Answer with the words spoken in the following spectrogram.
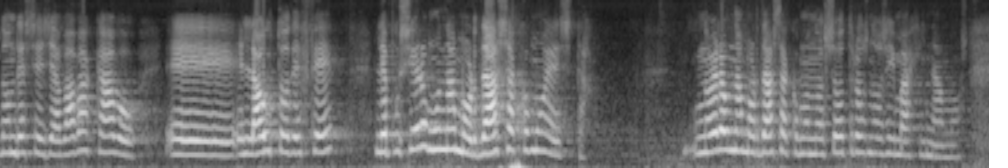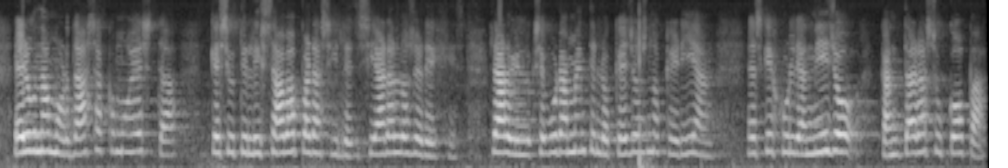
donde se llevaba a cabo eh, el auto de fe, le pusieron una mordaza como esta no era una mordaza como nosotros nos imaginamos, era una mordaza como esta que se utilizaba para silenciar a los herejes. Claro, y seguramente lo que ellos no querían es que Julianillo cantara su, copa,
